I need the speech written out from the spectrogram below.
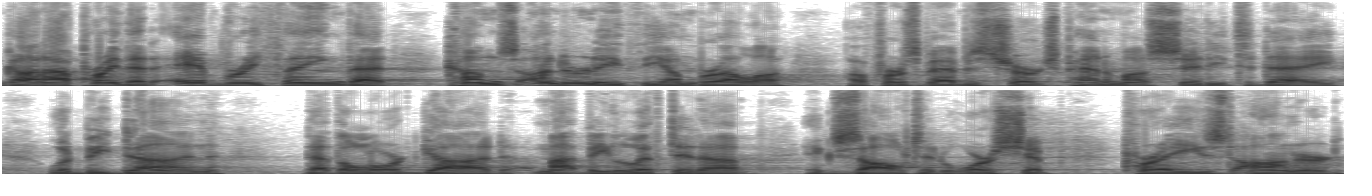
God, I pray that everything that comes underneath the umbrella of First Baptist Church, Panama City today would be done, that the Lord God might be lifted up, exalted, worshiped, praised, honored,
